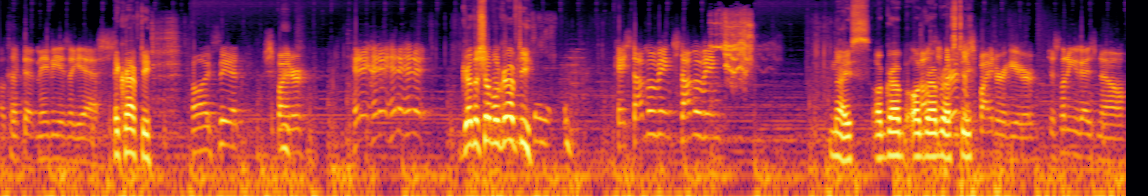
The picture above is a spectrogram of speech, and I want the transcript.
I'll take that maybe as a yes. Hey, Crafty, Oh, I see it. Spider. Hit it, hit it, hit it, hit it! grab the shovel, Crafty. Okay, stop moving, stop moving! Nice. I'll grab. I'll also, grab there's Rusty. a spider here. Just letting you guys know.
